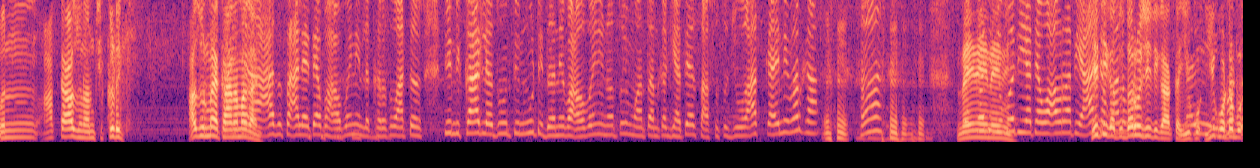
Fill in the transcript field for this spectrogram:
पण अक्का अजून आमची कडक आहे. अजून माझ्या कानामागा आजच आल्या त्या भाऊ बहिणीला खरंच वाटत त्यांनी काढल्या दोन तीन मोठी धने भाऊ बहिणीनं तुम्ही म्हणता का घ्या त्या सासूचं जीव. आज काय नाही बर का. हं? नाही नाही नाही कधीची कधी या त्या वावरात या. येते का तू? दररोज येते का अक्का? ही खो- ही खोटं बोल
